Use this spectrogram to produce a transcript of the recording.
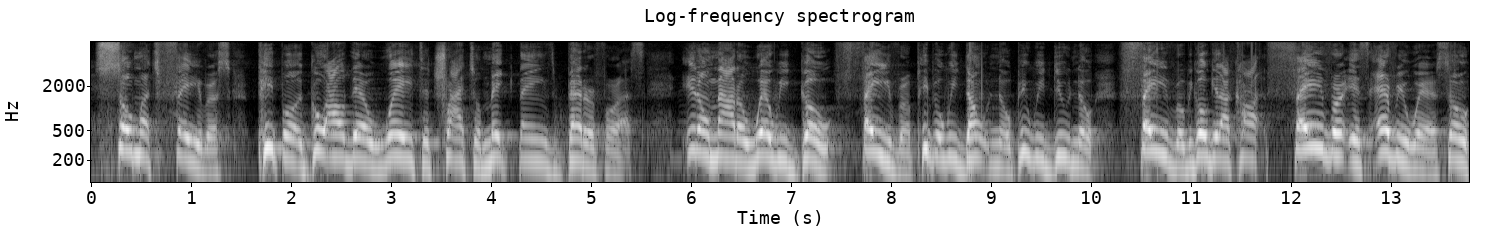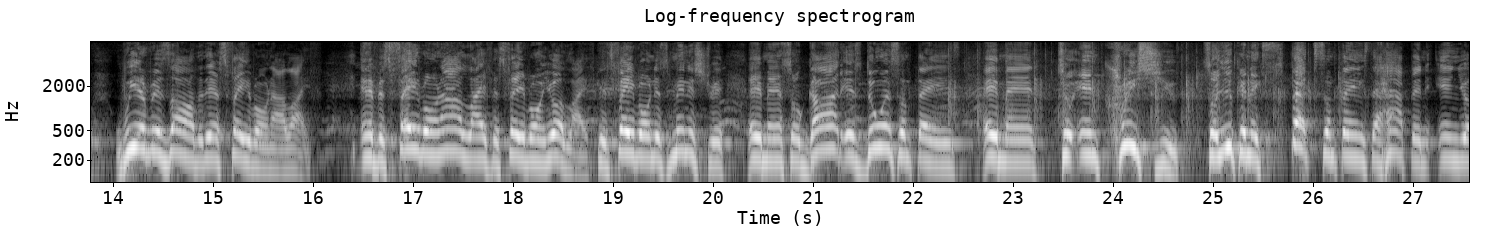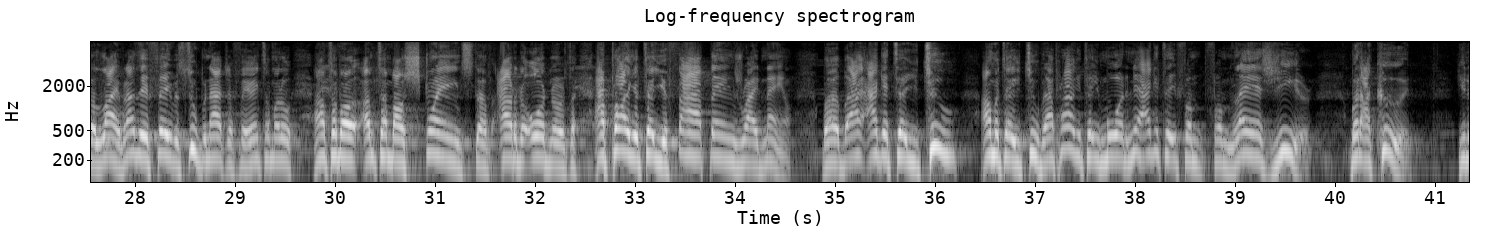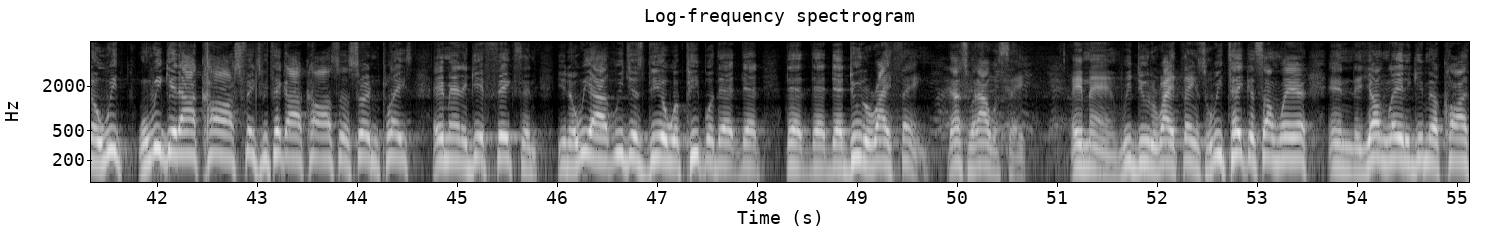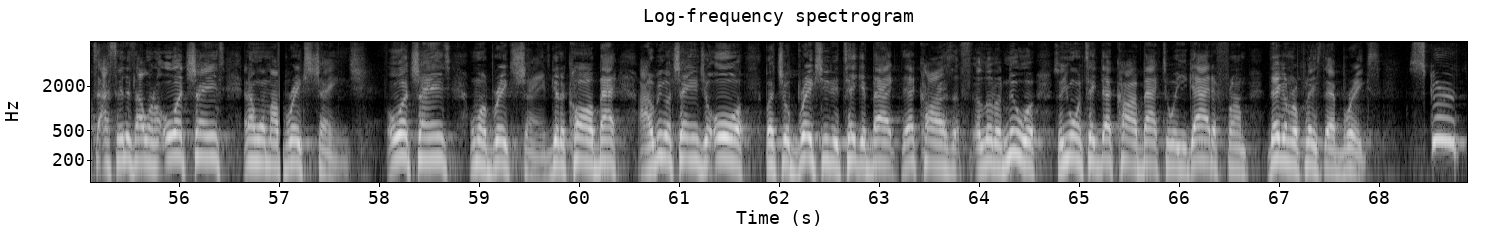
So much favors. People go out their way to try to make things better for us. It don't matter where we go, favor. People we don't know, people we do know, favor. We go get our car. Favor is everywhere. So we have resolved that there's favor on our life. And if it's favor on our life, it's favor on your life. It's favor on this ministry. Amen. So God is doing some things, amen, to increase you. So you can expect some things to happen in your life. And I say favor, supernatural favor. I ain't talking about, I'm, talking about, I'm talking about strange stuff, out of the ordinary stuff. I probably can tell you five things right now. But, but I, I can tell you two. I'm gonna tell you two, but I probably can tell you more than that. I can tell you from, from last year, but I could. You know, we when we get our cars fixed, we take our cars to a certain place, amen, to get fixed. And you know, we we just deal with people that that that that, that do the right thing. That's what I would say. Amen. We do the right thing. So we take it somewhere, and the young lady give me a car. I say, listen, I want an oil change and I want my brakes changed. Oil change, I want brakes changed. Get a car back. All right, we're gonna change your oil, but your brakes, you need to take it back. That car is a, a little newer, so you want to take that car back to where you got it from. They're gonna replace that brakes. Skirt.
